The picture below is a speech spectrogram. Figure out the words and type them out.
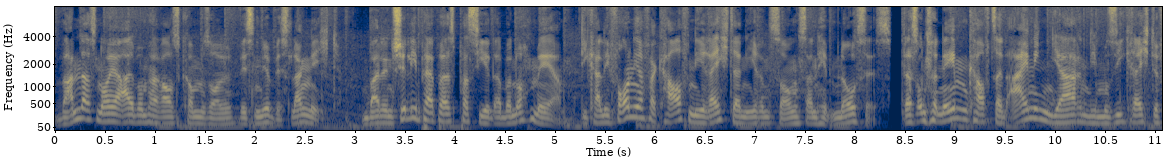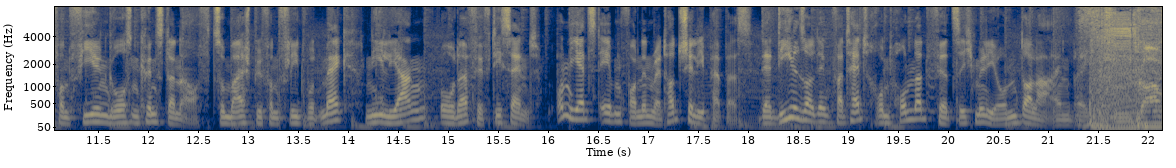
Wann das neue Album herauskommen soll, wissen wir bislang nicht. Bei den Chili Peppers passiert aber noch mehr. Die Kalifornier verkaufen die Rechte an ihren Songs an Hypnosis. Das Unternehmen kauft seit einigen Jahren die Musikrechte von vielen großen Künstlern auf, zum Beispiel von Fleetwood Mac, Neil Young oder 50 Cent. Und jetzt eben von den Red Hot Chili Peppers. Der Deal soll dem Quartett rund 140 Millionen Dollar einbringen. Gong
